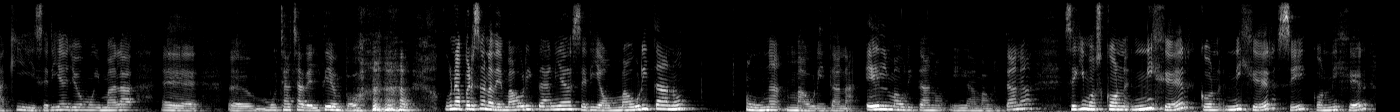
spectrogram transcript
Aquí sería yo muy mala eh, eh, muchacha del tiempo. una persona de Mauritania sería un mauritano o una mauritana. El mauritano, la mauritana. Seguimos con Níger, con Níger, sí, con Níger.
